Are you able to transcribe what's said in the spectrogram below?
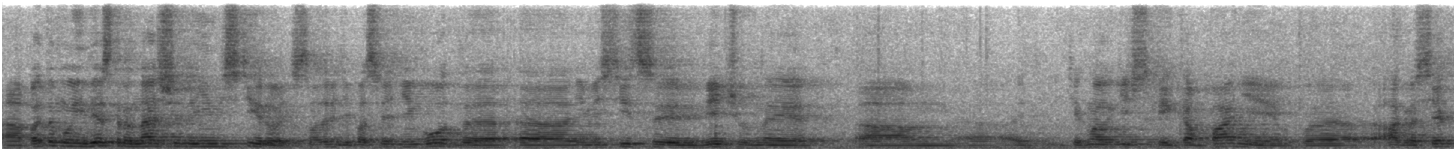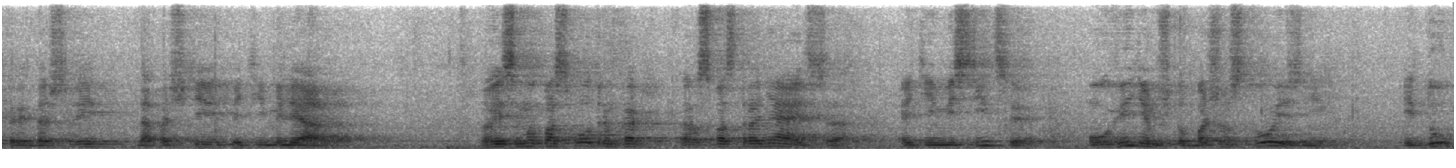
А поэтому инвесторы начали инвестировать. Смотрите, последний год э, э, инвестиции в венчурные э, технологические компании в агросекторе дошли до почти 5 миллиардов. Но если мы посмотрим, как распространяются эти инвестиции, мы увидим, что большинство из них идут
